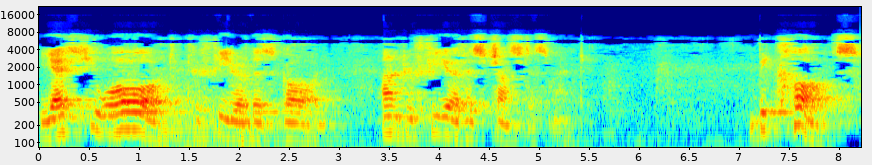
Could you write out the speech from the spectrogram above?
yes, you ought to fear this God and to fear his chastisement. Because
